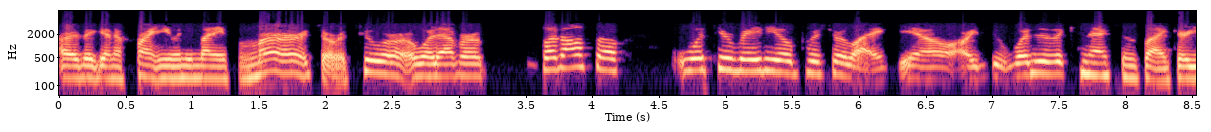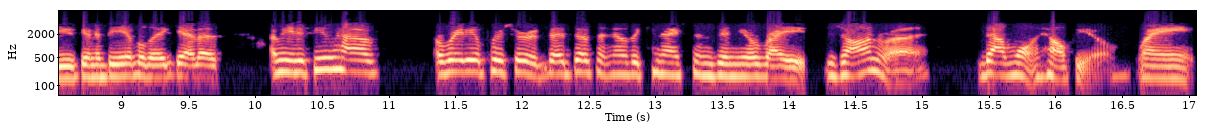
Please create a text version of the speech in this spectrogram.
are they going to front you any money for merch or a tour or whatever? But also, what's your radio pusher like? You know, are you, what are the connections like? Are you going to be able to get us? I mean, if you have a radio pusher that doesn't know the connections in your right genre, that won't help you, right?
